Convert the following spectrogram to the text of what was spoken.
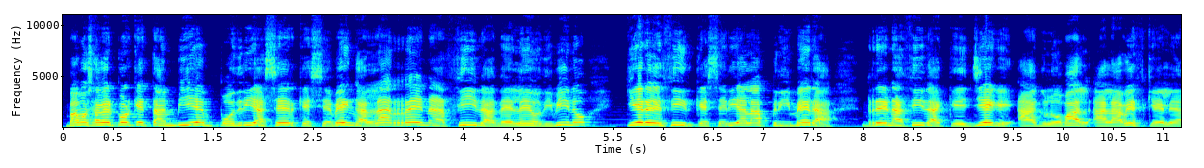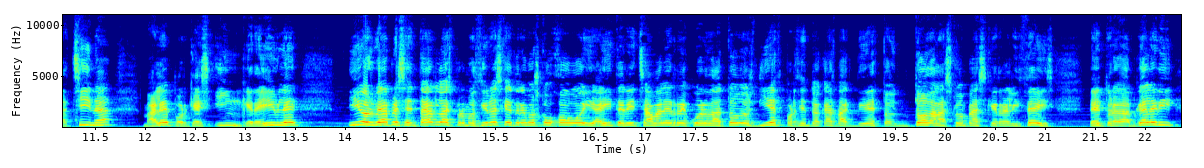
vamos a ver por qué también podría ser que se venga la renacida de Leo Divino. Quiere decir que sería la primera renacida que llegue a global a la vez que a China, ¿vale? Porque es increíble. Y os voy a presentar las promociones que tenemos con juego y ahí tenéis chavales, recuerda a todos 10% de cashback directo en todas las compras que realicéis dentro de la App Gallery.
